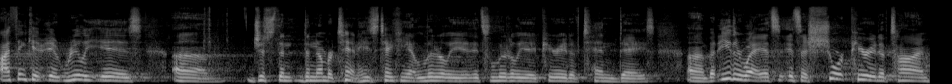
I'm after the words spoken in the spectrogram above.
I think it, it really is um, just the, the, number 10. He's taking it literally, it's literally a period of 10 days. Um, but either way, it's, it's a short period of time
